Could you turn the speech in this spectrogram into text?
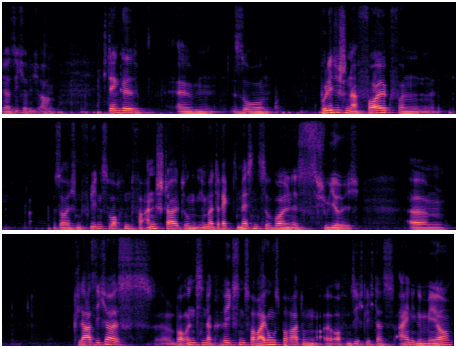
Ja, sicherlich. Ähm, ich denke, ähm, so politischen Erfolg von solchen Friedenswochen, Veranstaltungen immer direkt messen zu wollen, ist schwierig. Ähm, klar, sicher ist äh, bei uns in der Kriegsdienstverweigerungsberatung äh, offensichtlich, dass einige mehr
